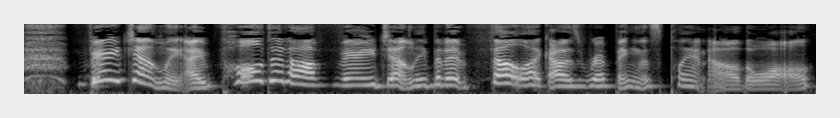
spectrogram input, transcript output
very gently. I pulled it off very gently, but it felt like I was ripping this plant out of the wall.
